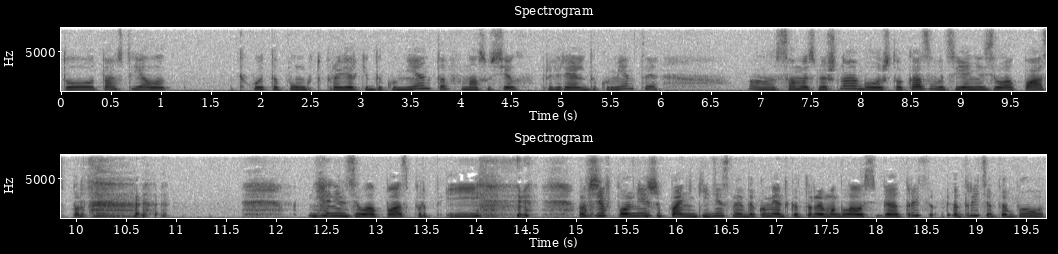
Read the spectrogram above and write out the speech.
то там стояло какой-то пункт проверки документов, у нас у всех проверяли документы. А, самое смешное было, что, оказывается, я не взяла паспорт. Я не взяла паспорт и вообще в полнейшей панике. Единственный документ, который я могла у себя отрыть, отрыть это был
